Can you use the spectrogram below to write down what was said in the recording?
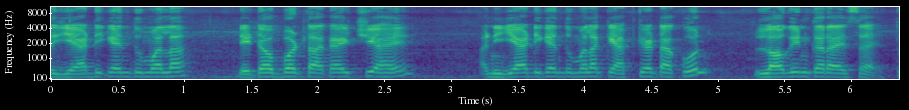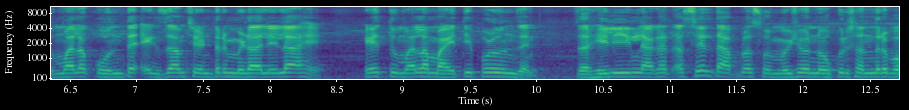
तर या ठिकाणी तुम्हाला डेट ऑफ बर्थ टाकायची आहे. आणि या ठिकाणी तुम्हाला कॅप्चर टाकून लॉग इन करायचं आहे. तुम्हाला कोणतं एक्झाम सेंटर मिळालेलं आहे हे तुम्हाला माहिती पळून जाईल. जर ही लिंक लागत असेल तर आपलं सोमेश्वर नोकरी संदर्भ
